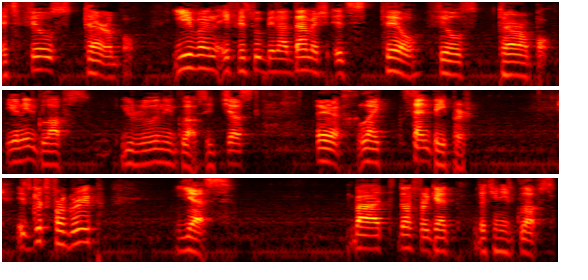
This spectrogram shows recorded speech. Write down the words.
It feels terrible. Even if it would be not damaged it still feels terrible. You need gloves you really need gloves it just uh, like sandpaper. It's good for grip, yes. But don't forget that you need gloves.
